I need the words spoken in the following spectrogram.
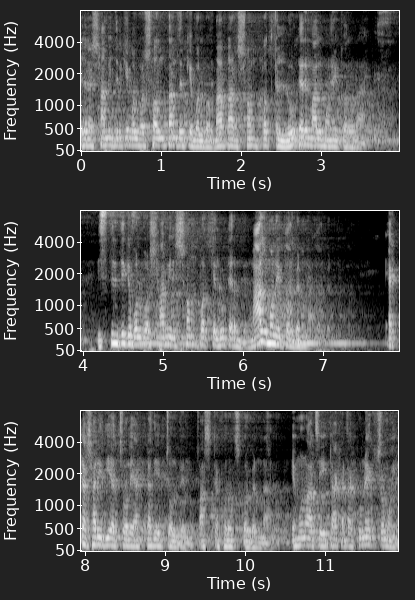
এজন্য স্বামীদেরকে বলব, সন্তানদেরকে বলব, বাবার সম্পদকে লুটের মাল মনে করো না। স্ত্রীদেরকে বলব, স্বামীর সম্পদকে লুটের মাল মনে করবেন না। একটা শাড়ি দিয়ে চলে, একটা দিয়ে চলবেন, পাঁচটা খরচ করবেন না। এমন আছে এই টাকাটা কোন এক সময়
